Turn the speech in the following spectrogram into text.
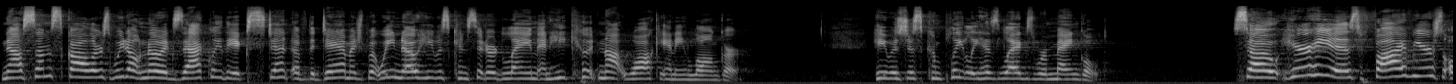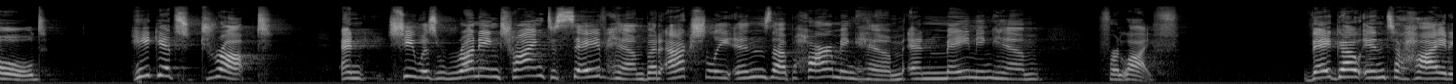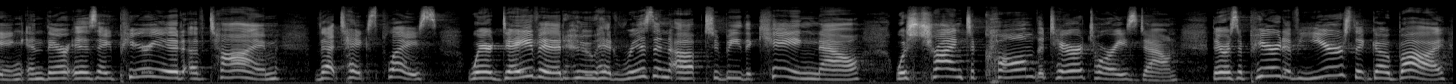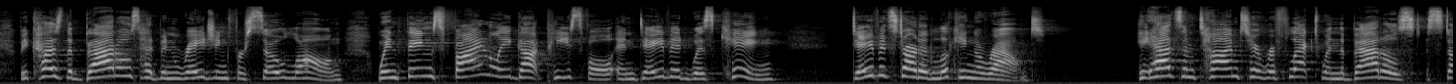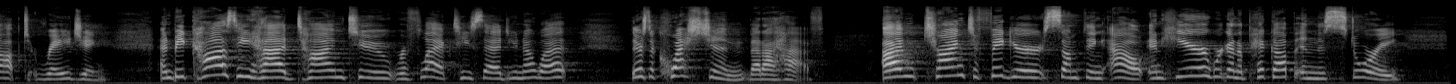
Now, some scholars, we don't know exactly the extent of the damage, but we know he was considered lame and he could not walk any longer. He was just completely, his legs were mangled. So here he is, five years old. He gets dropped, and she was running, trying to save him, but actually ends up harming him and maiming him for life. They go into hiding, and there is a period of time that takes place where David, who had risen up to be the king now, was trying to calm the territories down. There was a period of years that go by because the battles had been raging for so long. When things finally got peaceful and David was king, David started looking around. He had some time to reflect when the battles stopped raging. And because he had time to reflect, he said, You know what? There's a question that I have. I'm trying to figure something out. And here we're going to pick up in this story.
